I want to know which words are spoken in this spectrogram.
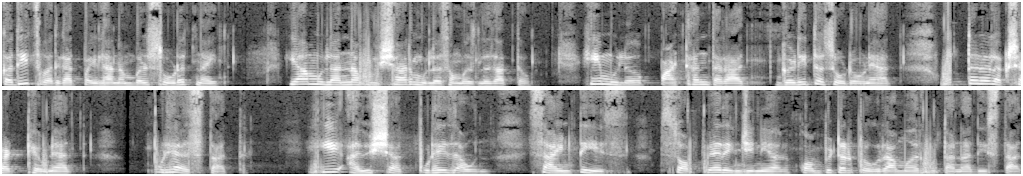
कधीच वर्गात पहिला नंबर सोडत नाहीत. या मुलांना हुशार मुलं समजलं जातं. ही मुलं पाठांतरात गणित सोडवण्यात उत्तर लक्षात ठेवण्यात पुढे असतात. ही आयुष्यात पुढे जाऊन scientist software engineer computer programmer होताना दिसतात.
